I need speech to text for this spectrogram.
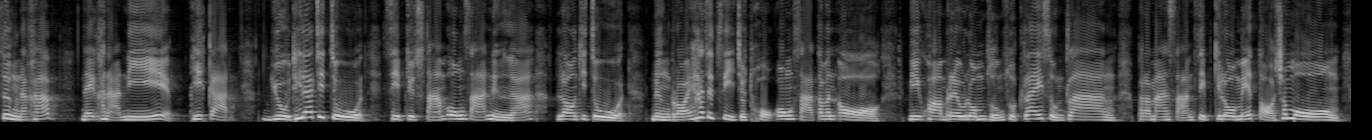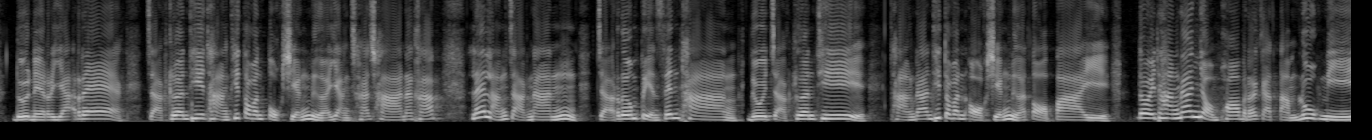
ซึ่งนะครับในขณะนี้พิกัดอยู่ที่ latitude 10.3 องศาเหนือ longitude 154.6 องศาตะวันออก มีความเร็วลมสูงสุดใกล้ศูนย์กลาง ประมาณ 30 กิโลเมตรต่อชั่วโมง โดยในระยะแรกจะเคลื่อนที่ทางที่ตะวันตกเฉียงเหนืออย่างช้าๆนะครับ และหลังจากนั้นจะเริ่มเปลี่ยนเส้นทาง โดยจะเคลื่อนที่ทางด้านที่ตะวันออกเฉียงเหนือต่อไป โดยทางด้านหย่อมความกดอากาศต่ำลูกนี้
